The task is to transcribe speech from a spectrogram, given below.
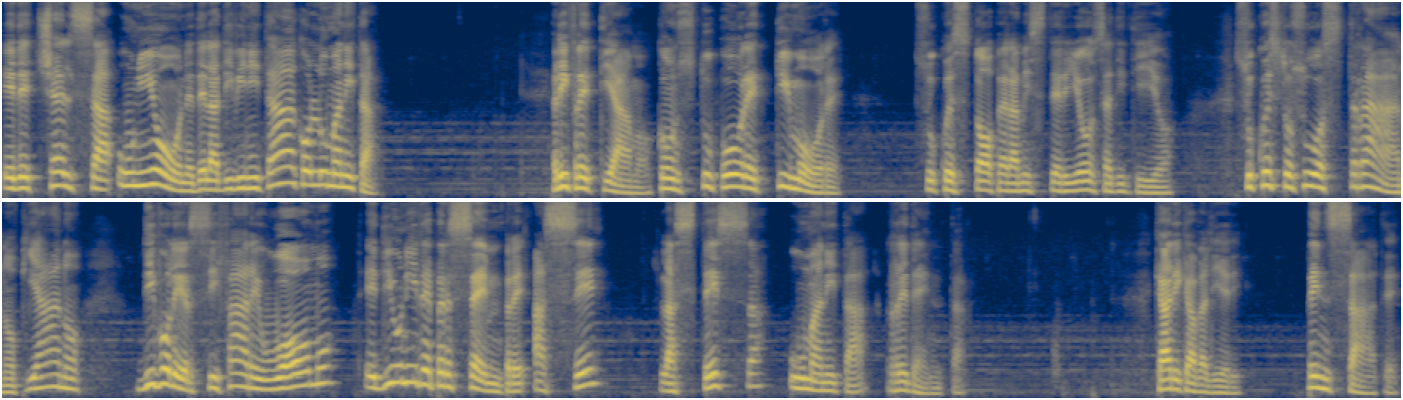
ed eccelsa unione della divinità con l'umanità. Riflettiamo con stupore e timore su quest'opera misteriosa di Dio, su questo suo strano piano di volersi fare uomo e di unire per sempre a sé la stessa umanità redenta. Cari cavalieri, pensate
